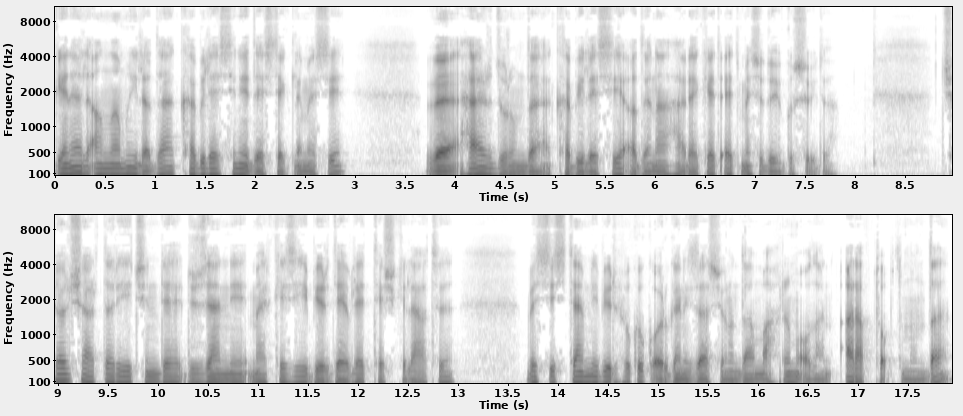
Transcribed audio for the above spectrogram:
genel anlamıyla da kabilesini desteklemesi ve her durumda kabilesi adına hareket etmesi duygusuydu. Çöl şartları içinde düzenli merkezi bir devlet teşkilatı ve sistemli bir hukuk organizasyonundan mahrum olan Arap toplumunda,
